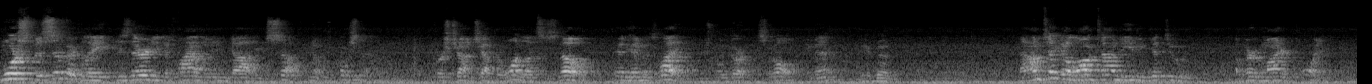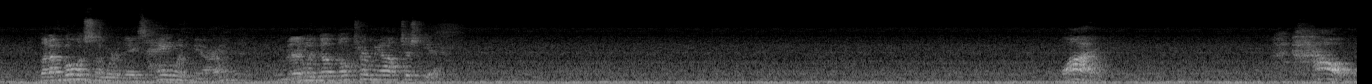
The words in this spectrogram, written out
More specifically, is there any defilement in God Himself? No, of course not. 1 John chapter 1 lets us know in Him is light. There's no darkness at all. Amen? Amen. Now, I'm taking a long time to even get to a very minor point, but I'm going somewhere today, so hang with me, all right? Don't, don't, turn me off just yet. Why? How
